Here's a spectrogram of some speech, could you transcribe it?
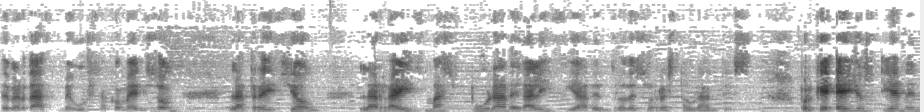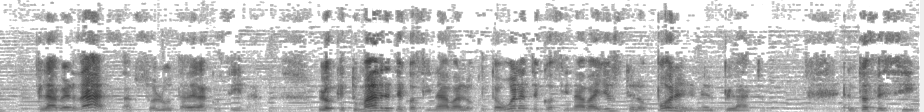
de verdad me gusta comer y son la tradición, la raíz más pura de Galicia dentro de esos restaurantes, porque ellos tienen la verdad absoluta de la cocina. Lo que tu madre te cocinaba, lo que tu abuela te cocinaba, ellos te lo ponen en el plato. Entonces, si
